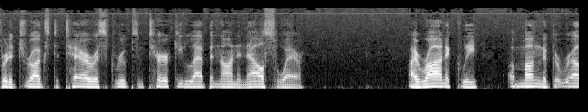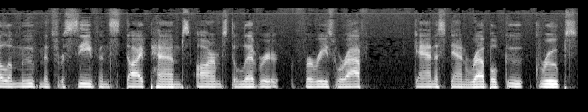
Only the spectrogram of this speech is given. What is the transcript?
for the drugs to terrorist groups in Turkey, Lebanon, and elsewhere. Ironically, among the guerrilla movements receiving Stipam's arms deliveries were Afghanistan rebel groups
